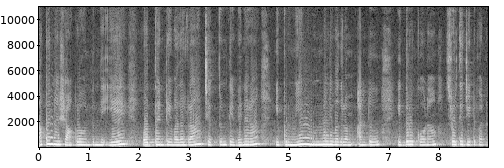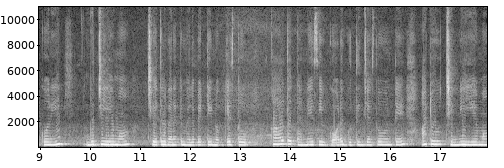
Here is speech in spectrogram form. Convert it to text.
అపర్ణ షాక్లో ఉంటుంది. ఏ వద్దంటే వదలరా చెప్తుంటే వినరా ఇప్పుడు మేము మిమ్మల్ని వదలం అంటూ ఇద్దరు కూడా శృతి జిట్టు పట్టుకొని బుజ్జి ఏమో చేతులు వెనక్కి మెలపెట్టి నొక్కేస్తూ కాలుతో తన్నేసి గోడ గుర్తించేస్తూ ఉంటే అటు చిన్ని ఏమో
